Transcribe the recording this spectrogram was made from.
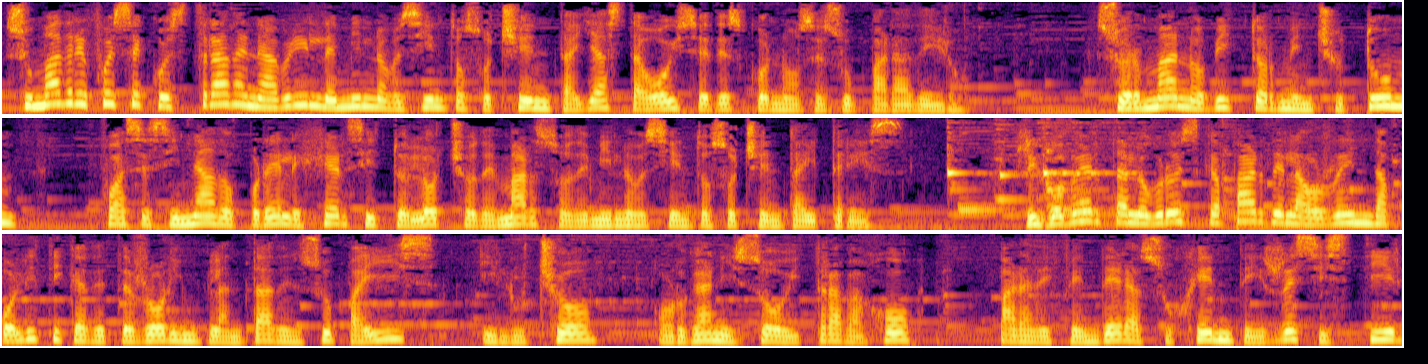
Su madre fue secuestrada en abril de 1980 y hasta hoy se desconoce su paradero. Su hermano Víctor Menchutum fue asesinado por el ejército el 8 de marzo de 1983. Rigoberta logró escapar de la horrenda política de terror implantada en su país y luchó, organizó y trabajó para defender a su gente y resistir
